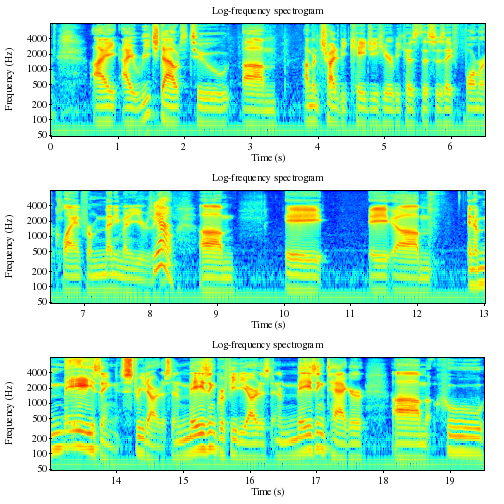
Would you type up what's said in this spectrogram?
I I reached out to. Um, I'm going to try to be cagey here because this is a former client from many many years ago. Um, a a um, an amazing street artist, an amazing graffiti artist, an amazing tagger um, who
